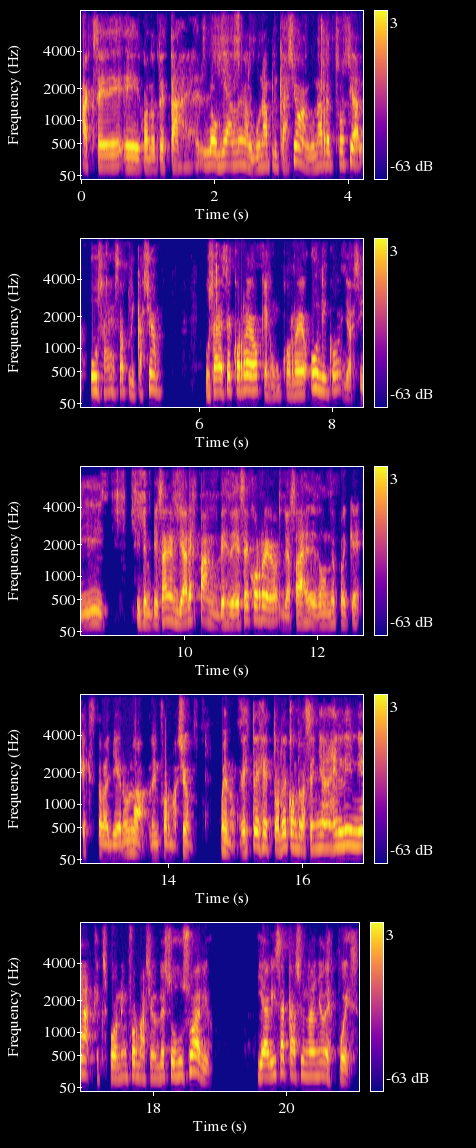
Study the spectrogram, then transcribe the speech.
acceder, eh, cuando te estás logueando en alguna aplicación, alguna red social, usas esa aplicación. Usas ese correo, que es un correo único, y así, si te empiezan a enviar spam desde ese correo, ya sabes de dónde fue que extrayeron la, la información. Bueno, este gestor de contraseñas en línea expone información de sus usuarios y avisa casi un año después.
